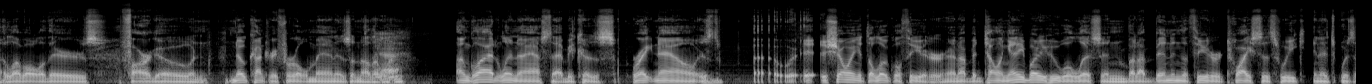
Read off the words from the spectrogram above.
I love all of theirs. Fargo and No Country for Old Men is another Yeah. one. I'm glad Linda asked that because right now is Uh, showing at the local theater, and I've been telling anybody who will listen. But I've been in the theater twice this week, and it was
